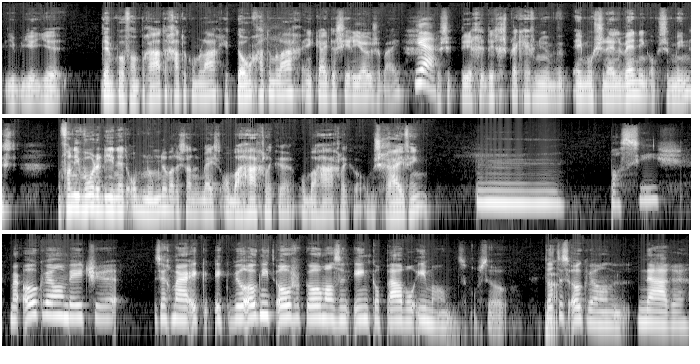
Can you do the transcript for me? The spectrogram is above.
je, je, je tempo van praten gaat ook omlaag, je toon gaat omlaag en je kijkt er serieuzer bij. Ja, Dus dit, dit gesprek heeft nu een emotionele wending op zijn minst. Van die woorden die je net opnoemde, wat is dan het meest onbehagelijke, onbehagelijke omschrijving? Mm, passief. Maar ook wel een beetje, zeg maar, ik, ik wil ook niet overkomen als een incapabel iemand of zo. Dat Ja. is ook wel een nare.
